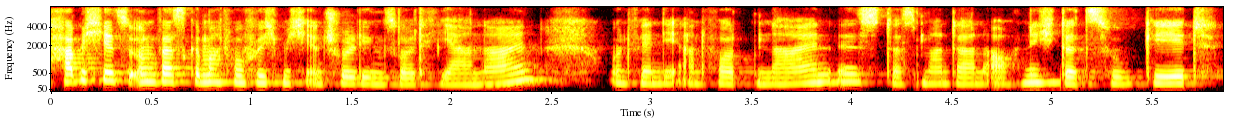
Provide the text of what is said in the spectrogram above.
habe ich jetzt irgendwas gemacht, wofür ich mich entschuldigen sollte? Ja, nein. Und wenn die Antwort nein ist, dass man dann auch nicht dazu geht,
